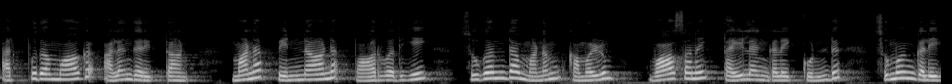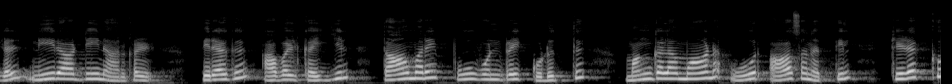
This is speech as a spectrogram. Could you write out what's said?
அற்புதமாக அலங்கரித்தான். மணப்பெண்ணான பார்வதியை சுகந்த மனம் கமழும் வாசனை தைலங்களைக் கொண்டு சுமங்கலிகள் நீராட்டினார்கள் பிறகு அவள் கையில் தாமரை பூவொன்றைக் கொடுத்து மங்களமான ஓர் ஆசனத்தில் கிழக்கு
